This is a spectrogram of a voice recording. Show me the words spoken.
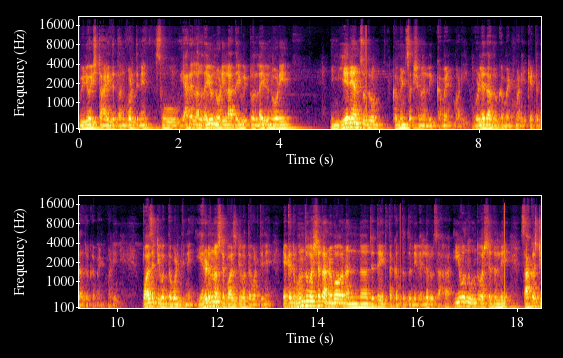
ವಿಡಿಯೋ ಇಷ್ಟ ಆಗಿದೆ ಅಂತ ಅಂದ್ಕೊಳ್ತೀನಿ ಸೊ ಯಾರೆಲ್ಲ ಲೈವ್ ನೋಡಿಲ್ಲ, ದಯವಿಟ್ಟು ಲೈವ್ ನೋಡಿ. ನಿಮ್ಗೆ ಏನೇ ಅನಿಸಿದ್ರು ಕಮೆಂಟ್ ಸೆಕ್ಷನಲ್ಲಿ ಕಮೆಂಟ್ ಮಾಡಿ. ಒಳ್ಳೆಯದಾದರೂ ಕಮೆಂಟ್ ಮಾಡಿ, ಕೆಟ್ಟದಾದರೂ ಕಮೆಂಟ್ ಮಾಡಿ. ಪಾಸಿಟಿವ್ ಆಗಿ ತಗೊಳ್ತೀನಿ. ಎರಡನ್ನೂ ಅಷ್ಟೇ ಪಾಸಿಟಿವ್ ಆಗಿ ತಗೊಳ್ತೀನಿ. ಯಾಕಂದರೆ ಒಂದು ವರ್ಷದ ಅನುಭವ ನನ್ನ ಜೊತೆ ಇರ್ತಕ್ಕಂಥದ್ದು, ನೀವೆಲ್ಲರೂ ಸಹ ಈ ಒಂದು ಒಂದು ವರ್ಷದಲ್ಲಿ ಸಾಕಷ್ಟು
